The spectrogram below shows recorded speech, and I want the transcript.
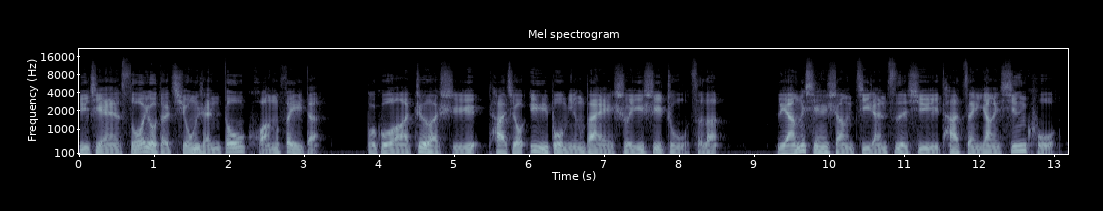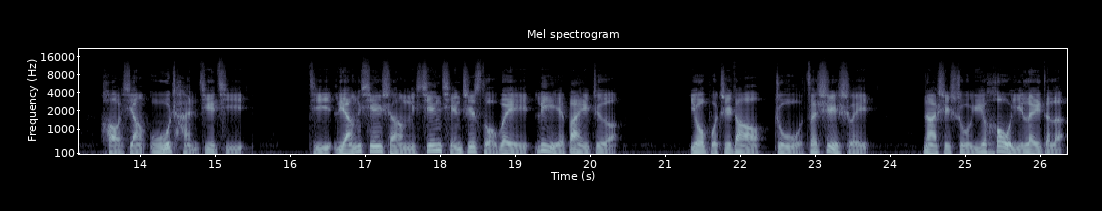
遇见所有的穷人都狂吠的。不过这时他就愈不明白谁是主子了。梁先生既然自叙他怎样辛苦，好像无产阶级，即梁先生先前之所谓劣败者，又不知道主子是谁，那是属于后一类的了。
